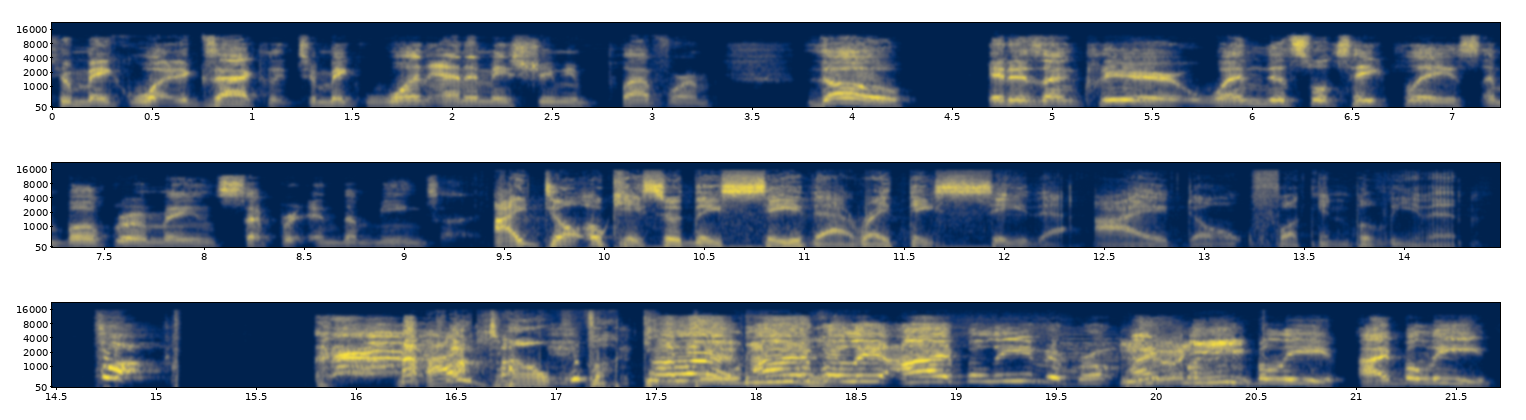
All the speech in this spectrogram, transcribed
to make what exactly to make one anime streaming platform. Though it is unclear when this will take place, and both will remain separate in the meantime. I don't. Okay, so they say that, right? They say that. I don't fucking believe it. Fuck! I don't fucking I, believe I it. believe. I believe it, bro. I fucking believe. I believe.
